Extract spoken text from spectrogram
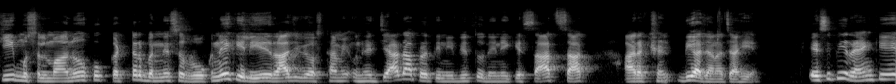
कि मुसलमानों को कट्टर बनने से रोकने के लिए राज्य व्यवस्था में उन्हें ज़्यादा प्रतिनिधित्व देने के साथ साथ आरक्षण दिया जाना चाहिए। एसीपी रैंक के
